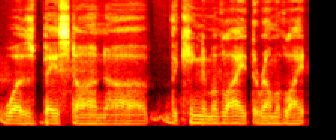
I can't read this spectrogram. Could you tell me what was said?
was based on uh, the Kingdom of Light, the Realm of Light,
